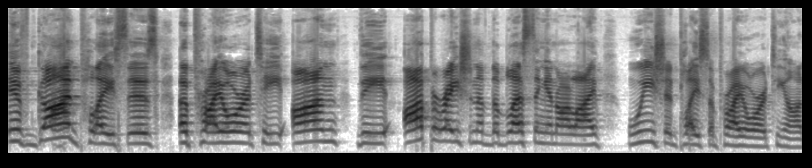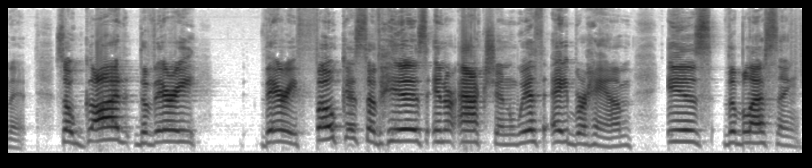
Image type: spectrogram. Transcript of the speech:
If God places a priority on the operation of the blessing in our life, we should place a priority on it. So, God, the very, very focus of his interaction with Abraham is the blessing.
